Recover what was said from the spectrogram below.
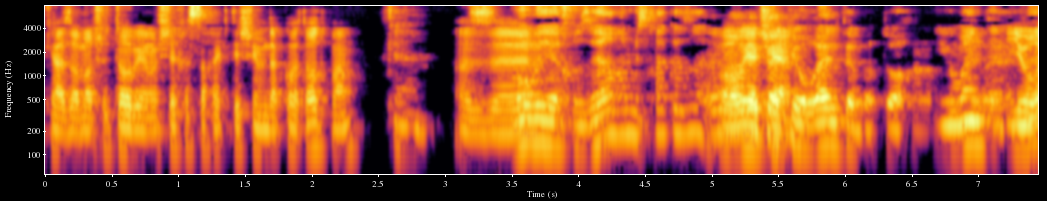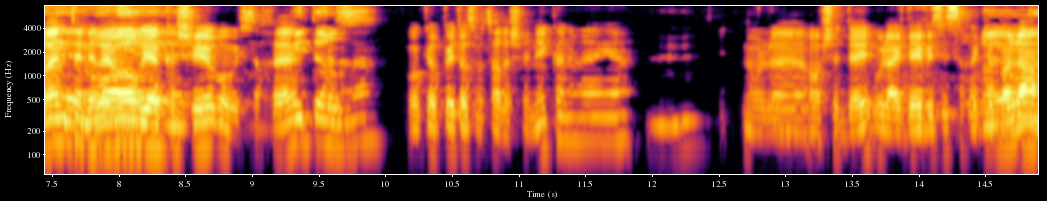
כי אז זה אומר שטובי ממשיך לשחק 90 דקות עוד פעם, כן. אז אה, אוריה חוזר למשחק הזה? אוריה, כן. שיורנטה בטוח. אנחנו יורנטה. יורנטה נראה אורי, אוריה כשיר, הוא ישחק, פיטרס. ווקר פיטרס בצד השני כנראה יהיה. ייתנו ל- או שאולי דייוויס ישחק כבלם,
